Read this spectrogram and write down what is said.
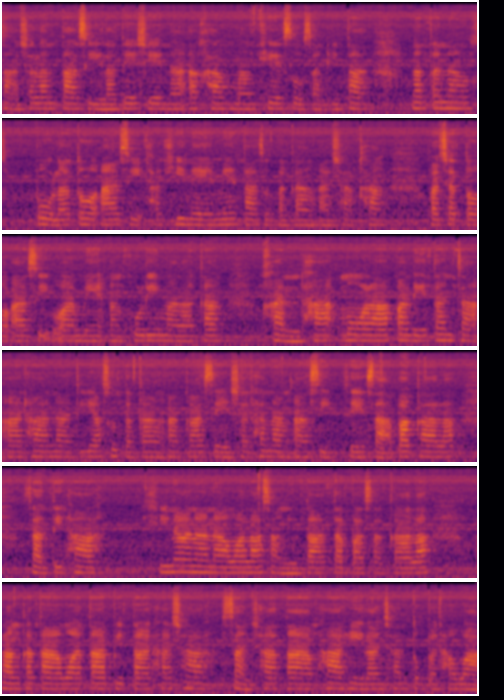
สาชลันตาสีลาเตเชนะอาคังมังเคสุสันทิตารัตนังปุระโตอาสิทัคีเนเมตตาสุตกังอาชาคังปัจจโตอาสิวาเมอังคุลิมาลากัง ขันทะโมราปริตันจาอาทานาติยสุตกังอากาเสชัทนังอาสิเสสาปากาละสันติทาทินานานาวาลาสังยุตาตปัสกาละรังกตาวาตาปิตาทัชชา สัญชาตาพาหิรันชันตุปทวา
